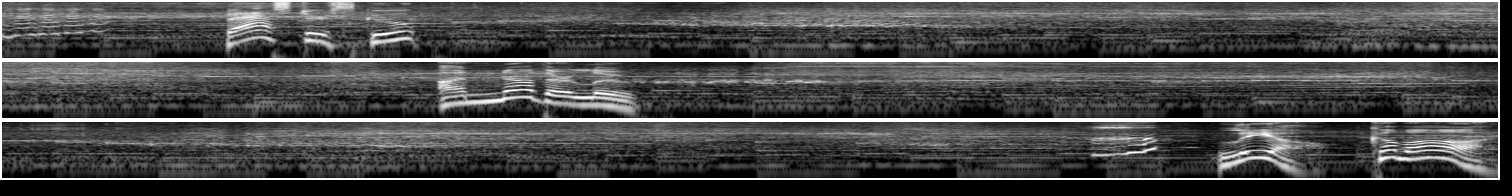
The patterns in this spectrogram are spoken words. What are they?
Faster, Scoop. Another loop. Uh-huh. Leo, come on.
